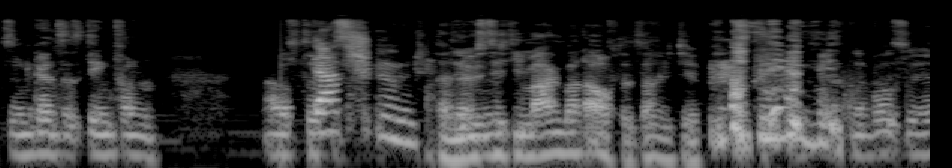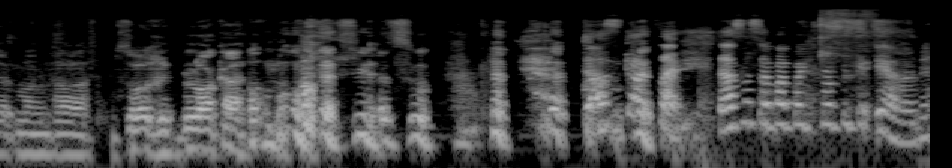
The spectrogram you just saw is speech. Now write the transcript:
so ein ganzes Ding von Aus Das stimmt. Dann löst sich die Magenwand auf, das sag ich dir. Dann brauchst du erstmal ein paar Säureblocker, um das wieder zu. Das kann sein. Das ist aber bei Tropical. Ja, da bin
